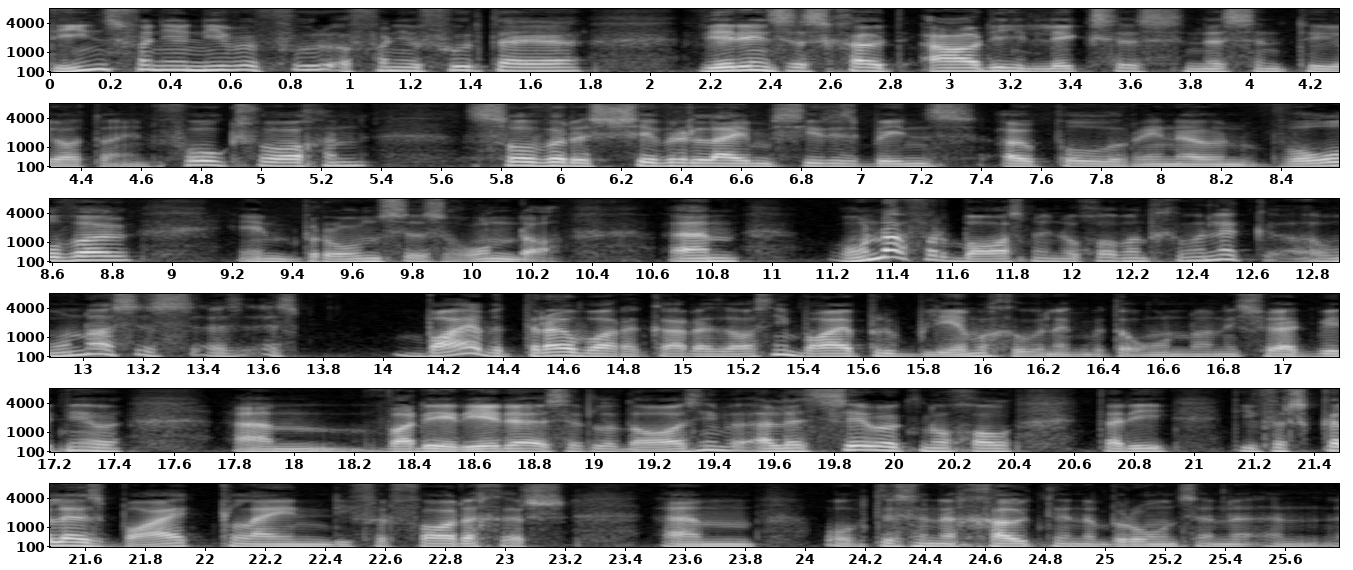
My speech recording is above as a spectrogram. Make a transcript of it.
diens van jou nuwe van jou voertuie, weer eens is goud Audi, Lexus, Nissan, Toyota en Volkswagen, silwer is Chevrolet, Mercedes-Benz, Opel, Renault en Volvo en brons is Honda. Ehm um, Honda verbaas my nogal want gewoonlik Honda is is, is baie betroubare karre. Daar's nie baie probleme gewoonlik met 'n Honda nie. So ek weet nie ehm um, wat die rede is dat hulle daar is nie. Hulle sê ook nogal dat die die verskille is baie klein. Die vervaardigers ehm um, op tussen 'n goud en 'n brons en 'n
